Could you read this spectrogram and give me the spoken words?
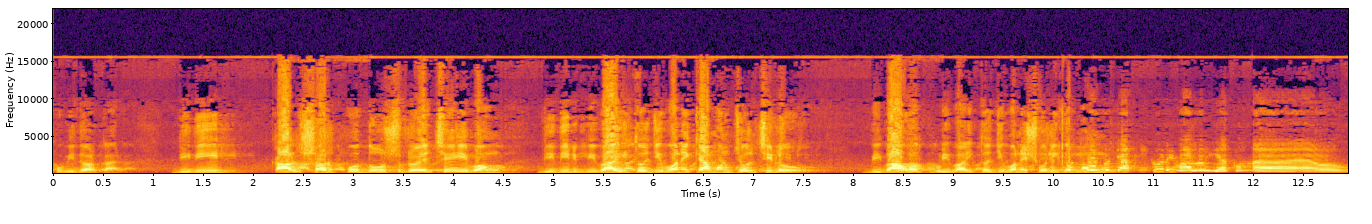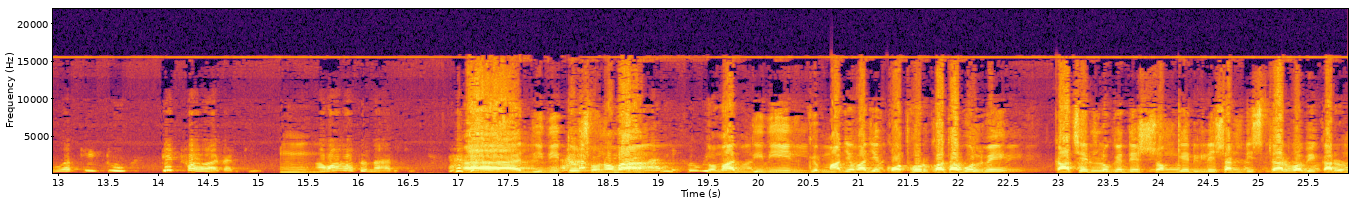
খুবই দরকার। দিদির কাল সর্প দোষ রয়েছে এবং দিদির বিবাহিত জীবনে কেমন চলছিল? বিবাহ বিবাহিত জীবনে শরীরে চাকরি করে ভালোই এখন একটু আমার মতো না আর কি। হ্যাঁ দিদি তো শোনো মা তোমার দিদির মাঝে মাঝে কঠোর কথা বলবে। কাছের লোকেদের সঙ্গে রিলেশন ডিস্টার্ব হবে, কারণ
